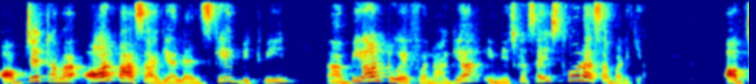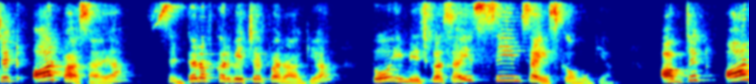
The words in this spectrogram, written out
ऑब्जेक्ट हमारा और पास आ गया लेंस के between beyond two F one आ गया इमेज का साइज़ थोड़ा सा बढ़ गया. ऑब्जेक्ट और पास आया सेंटर ऑफ़ कर्वेचर पर आ गया तो इमेज का साइज़ सेम साइज़ का हो गया. ऑब्जेक्ट और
